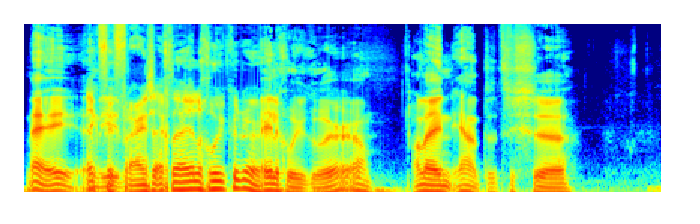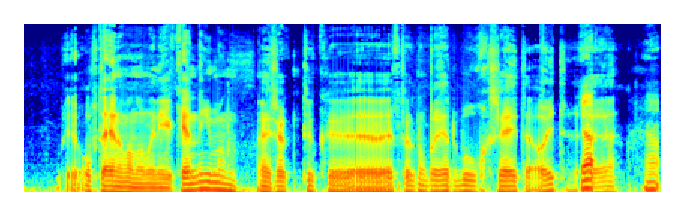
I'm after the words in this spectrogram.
Nee. Ik vind Vrijns echt een hele goede coureur. Hele goede coureur, ja. Alleen, ja, dat is... op de een of andere manier kent niemand. Hij is ook natuurlijk, heeft ook nog bij Red Bull gezeten ooit. Ja, ja.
